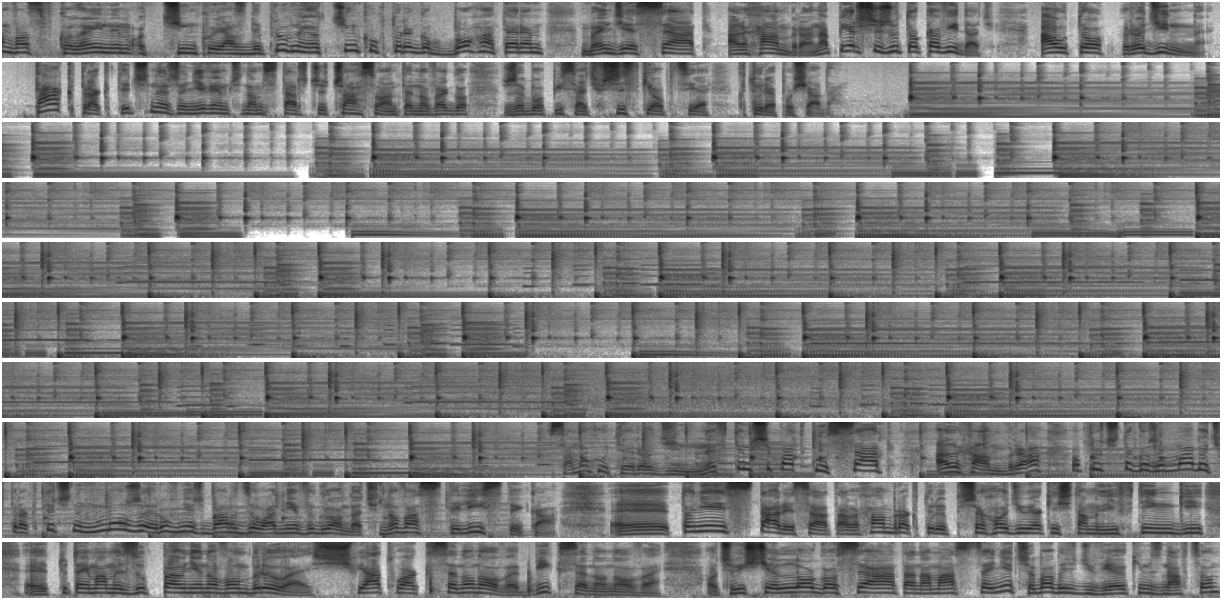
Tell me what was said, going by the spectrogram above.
Witam Was w kolejnym odcinku jazdy próbnej, odcinku, którego bohaterem będzie Seat Alhambra. Na pierwszy rzut oka widać auto rodzinne. Tak praktyczne, że nie wiem, czy nam starczy czasu antenowego, żeby opisać wszystkie opcje, które posiada. Samochód rodzinny, w tym przypadku Seat Alhambra, oprócz tego, że ma być praktyczny, może również bardzo ładnie wyglądać. Nowa stylistyka. E, to nie jest stary Seat Alhambra, który przechodził jakieś tam liftingi. E, tutaj mamy zupełnie nową bryłę, światła ksenonowe, biksenonowe. Oczywiście logo Seata na masce. Nie trzeba być wielkim znawcą,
